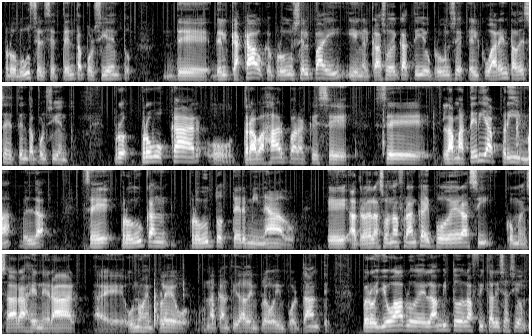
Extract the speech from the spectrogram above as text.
produce el 70% del cacao que produce el país y en el caso de Castillo produce el 40 de ese 70%, provocar o trabajar para que se, se, la materia prima, ¿verdad? Se produzcan productos terminados eh, a través de la zona franca y poder así comenzar a generar eh, unos empleos, una cantidad de empleos importante. Pero yo hablo del ámbito de la fiscalización,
